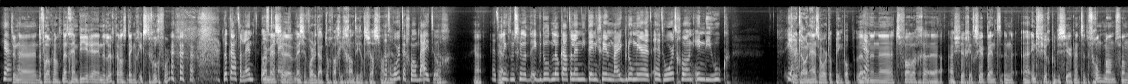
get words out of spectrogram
Ja, Toen eh, er vloog nog net geen bieren in de lucht. Daar was het denk ik nog iets te vroeg voor. lokaal talent. Maar talent. mensen, mensen worden daar toch wel gigantisch enthousiast van. dat hè? hoort er gewoon bij, toch? Ja. Het Ja. klinkt misschien wat. Ik bedoel, lokaal talent niet denigrerend, maar ik bedoel meer, het, het hoort gewoon in die hoek. Ja, Rowan Hesse hoort op Pinkpop. We Ja. hebben een eh, toevallig, eh, als je geïnteresseerd bent, een eh, interview gepubliceerd met de frontman van,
